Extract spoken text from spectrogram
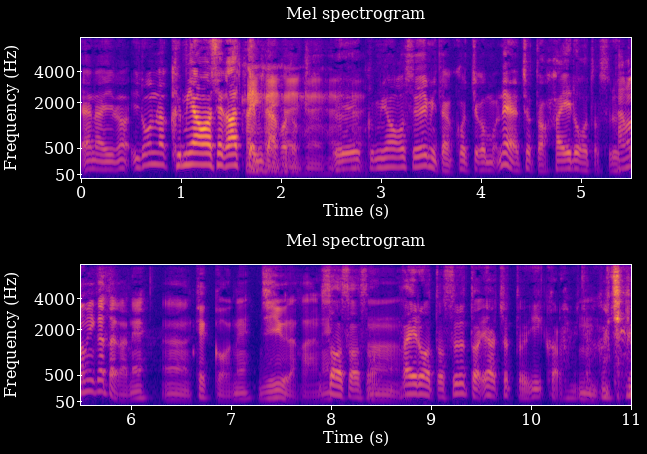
あのいろいろんな組み合わせがあってみたいなこと。えー組み合わせみたいなこっちがもうねちょっと入ろうとすると。頼み方がね、うん、結構ね自由だからね。そうそうそう、ん。入ろうとすると「いやちょっといいから」みたいな感じで、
